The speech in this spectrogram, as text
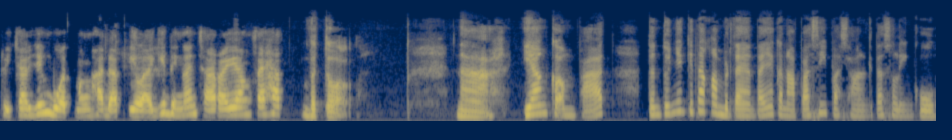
Recharging buat menghadapi lagi dengan cara yang sehat. Betul. Nah, yang keempat, tentunya kita akan bertanya-tanya kenapa sih pasangan kita selingkuh.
